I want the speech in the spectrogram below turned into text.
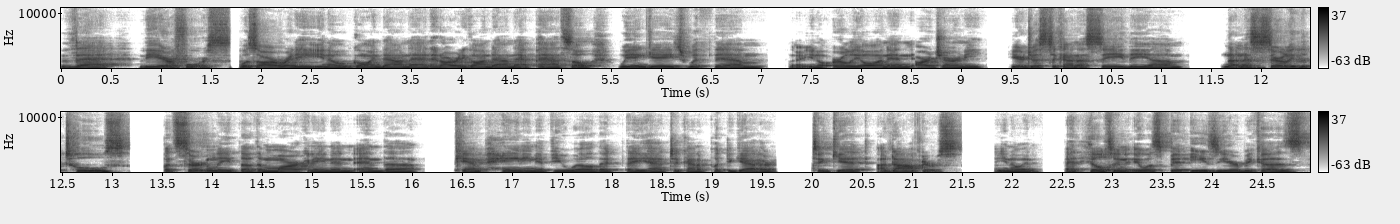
that the Air Force was already, you know, going down that had already gone down that path. So we engaged with them, you know, early on in our journey here, just to kind of see the um, not necessarily the tools, but certainly the the marketing and and the campaigning, if you will, that they had to kind of put together to get adopters. You know, and at Hilton, it was a bit easier because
